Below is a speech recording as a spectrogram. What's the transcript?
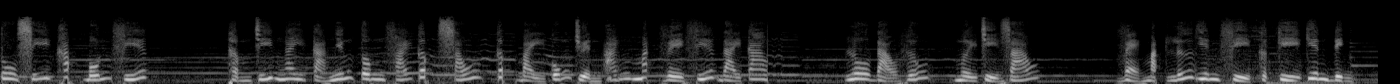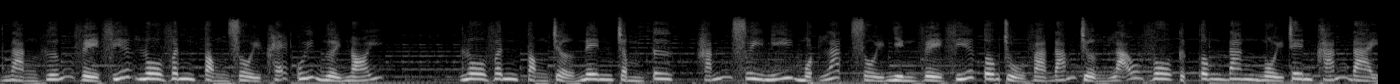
tu sĩ khắp bốn phía. Thậm chí ngay cả những tôn phái cấp 6, cấp 7 cũng chuyển ánh mắt về phía đài cao. Lô đạo hữu, mời chỉ giáo. Vẻ mặt Lữ Yên Phỉ cực kỳ kiên định, nàng hướng về phía Lô Vân Tòng rồi khẽ cúi người nói. Lô Vân Tòng trở nên trầm tư, hắn suy nghĩ một lát rồi nhìn về phía tôn chủ và đám trưởng lão vô cực tôn đang ngồi trên khán đài.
